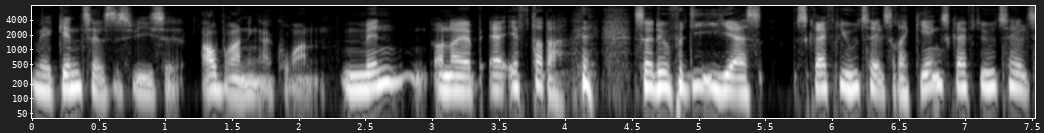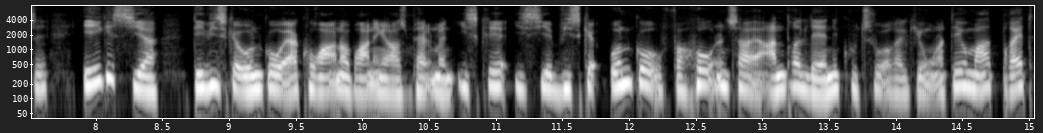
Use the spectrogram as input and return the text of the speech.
med gentagelsesvise afbrænding af Koranen. Men, og når jeg er efter dig, så er det jo fordi i jeres skriftlige udtalelse, regeringsskriftlige udtalelse, ikke siger, det vi skal undgå er koranopbrændinger, Rasmus Palman. I, skriver, I siger, vi skal undgå forhåndelser af andre lande, kultur og religioner. Det er jo meget bredt.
